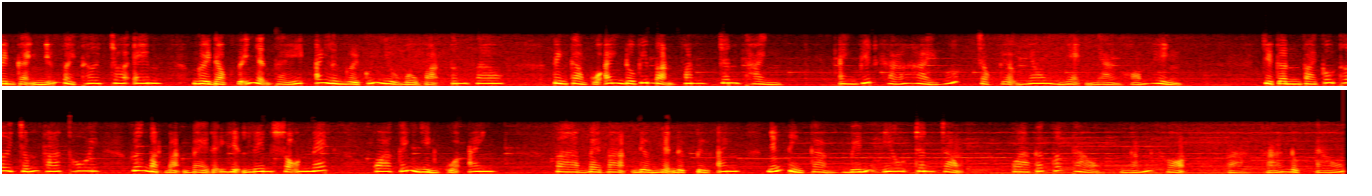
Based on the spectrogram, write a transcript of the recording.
Bên cạnh những bài thơ cho em, người đọc dễ nhận thấy anh là người có nhiều bầu bạn tâm giao. Tình cảm của anh đối với bạn Văn chân thành. Anh viết khá hài hước, chọc kẹo nhau nhẹ nhàng hóm hình. Chỉ cần vài câu thơ chấm phá thôi, gương mặt bạn bè đã hiện lên rõ nét qua cái nhìn của anh. Và bè bạn đều nhận được từ anh những tình cảm mến yêu trân trọng qua các phát thảo ngắn gọn và khá độc đáo.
